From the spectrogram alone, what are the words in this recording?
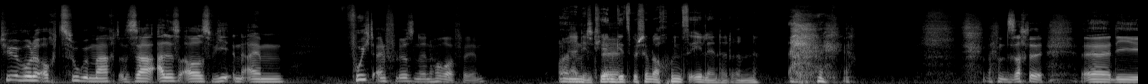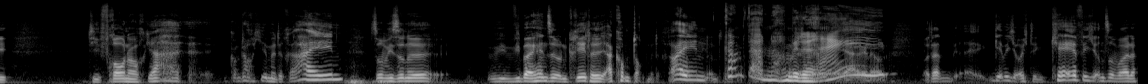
Tür wurde auch zugemacht und es sah alles aus wie in einem furchteinflößenden Horrorfilm. Und, Ja, den Tieren äh, geht's bestimmt auch hundselend da drin, ne? dann sagte äh, die, die Frau noch, ja, äh, kommt doch hier mit rein. So wie so eine, wie, wie bei Hänsel und Gretel, ja, kommt doch mit rein. Und, Kommt da noch mit rein. ja, genau. und dann äh, gebe ich euch den Käfig und so weiter.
